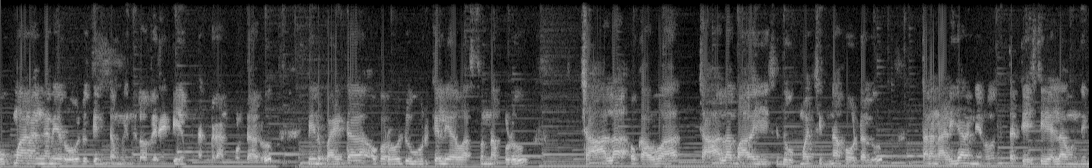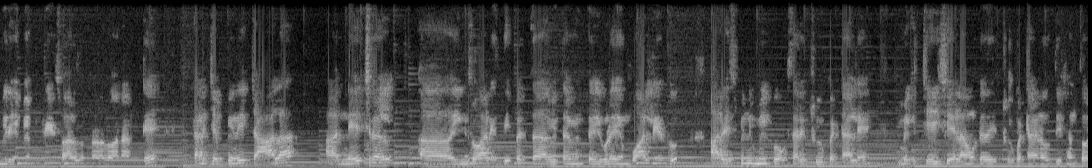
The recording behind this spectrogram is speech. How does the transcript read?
ఉప్మా అనగానే రోజు తింటాం. ఇందులో వెరైటీ ఏముందని మీరు అనుకుంటారు. నేను బయట ఒక రోజు ఊరికెళ్ళి వస్తున్నప్పుడు చాలా ఒక అవ్వ చాలా బాగా చేసింది ఉప్మా చిన్న హోటల్. తనని అడిగాను నేను ఇంత టేస్టీ ఎలా ఉంది? మీరు ఏమేమి ఇంగ్రీడియంట్స్ వాడుతున్నారు? అని అంటే తను చెప్పింది చాలా నేచురల్ ఇంగ్స్ వాడింది పెద్ద విటమిన్ కూడా ఏం వాడలేదు. ఆ రెసిపీని మీకు ఒకసారి చూపెట్టాలి. మీకు చేసి ఎలా ఉంటుంది చూపెట్టాలనే ఉద్దేశంతో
